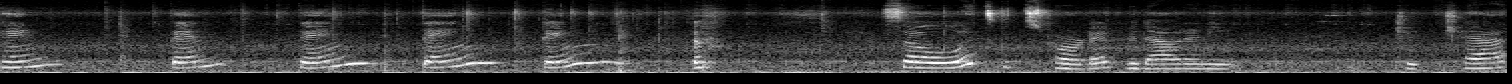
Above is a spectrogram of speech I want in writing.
thing, thing, thing, thing, thing. so let's get started without any chit chat.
